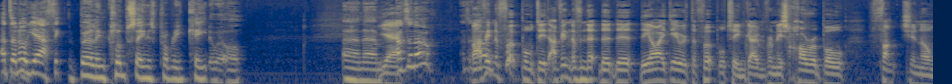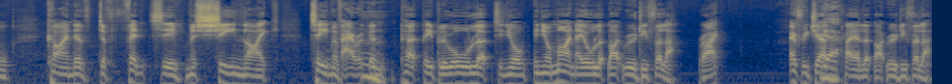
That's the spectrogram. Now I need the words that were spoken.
I don't know. Yeah, I think the Berlin club scene is probably key to it all. And um, Yeah. I don't know. I don't But I think the football did. I think the, the the the idea of the football team going from this horrible, functional kind of defensive machine-like team of arrogant Hmm. per- people who all looked in your in your mind they all looked like Rudi Völler, right? Every German Yeah. player looked like Rudi Völler,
